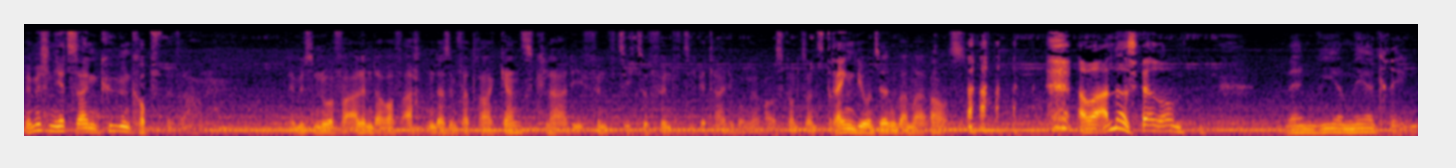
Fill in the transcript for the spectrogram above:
Wir müssen jetzt einen kühlen Kopf bewahren. Wir müssen nur vor allem darauf achten, dass im Vertrag ganz klar die 50 zu 50 Beteiligung herauskommt. Sonst drängen die uns irgendwann mal raus. Aber andersherum. Wenn wir mehr kriegen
